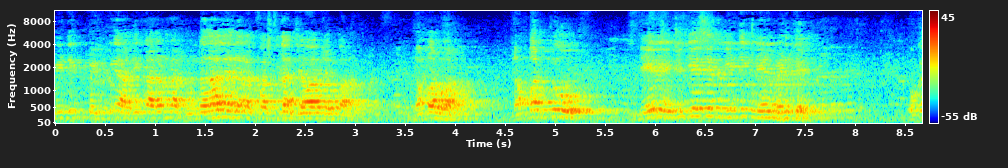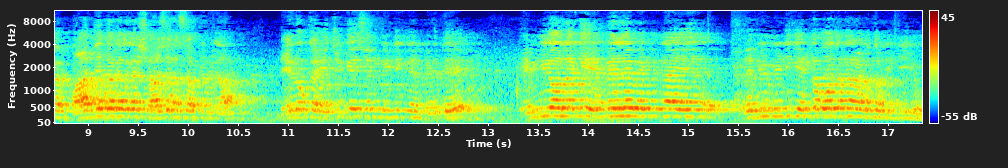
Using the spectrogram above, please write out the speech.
మీటింగ్ పెట్టుకునే అధికారం నాకు ఉండదా లేదా నాకు ఫస్ట్ దాని జవాబు చెప్పాలి. నంబర్ వన్ నంబర్ టూ నేను ఎడ్యుకేషన్ మీటింగ్ నేను పెడితే ఒక బాధ్యత కలిగిన శాసనసభ్యుడిగా నేను ఒక ఎడ్యుకేషన్ మీటింగ్ నేను పెడితే ఎంఈఓలకి ఎమ్మెల్యే పెట్టిన రివ్యూ మీటింగ్ ఎట్లా పోతానని అడుగుతాడు డిఓ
